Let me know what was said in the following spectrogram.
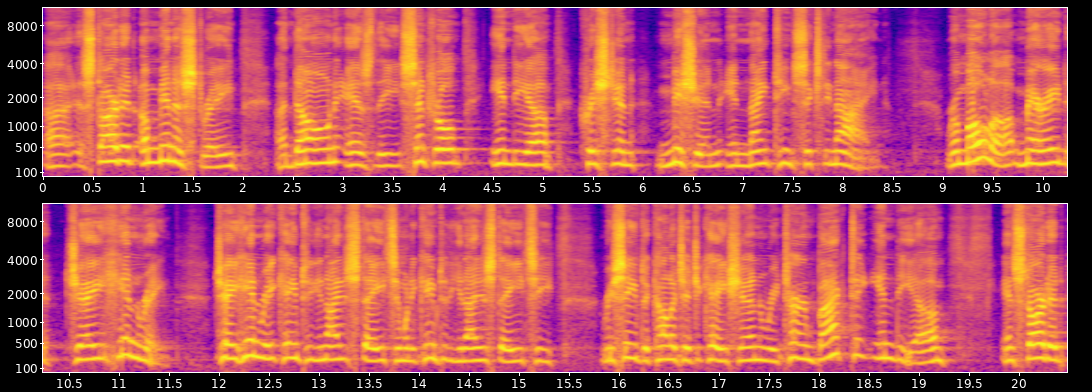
uh, started a ministry uh, known as the Central India Christian Mission in 1969. Romola married Jay Henry. Jay Henry came to the United States, and when he came to the United States, he received a college education, returned back to India, and started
